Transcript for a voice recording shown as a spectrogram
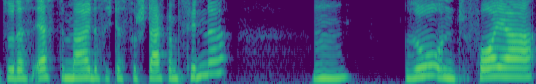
so das erste Mal, dass ich das so stark empfinde. Mhm. So und vorher,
